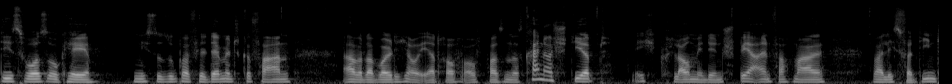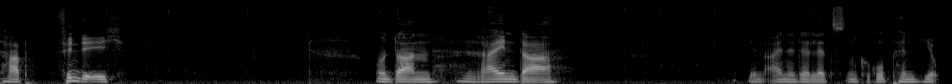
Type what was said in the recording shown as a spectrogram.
Dies was okay. Nicht so super viel Damage gefahren, aber da wollte ich auch eher drauf aufpassen, dass keiner stirbt. Ich klaue mir den Speer einfach mal, weil ich es verdient habe, finde ich. Und dann rein da in eine der letzten Gruppen hier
